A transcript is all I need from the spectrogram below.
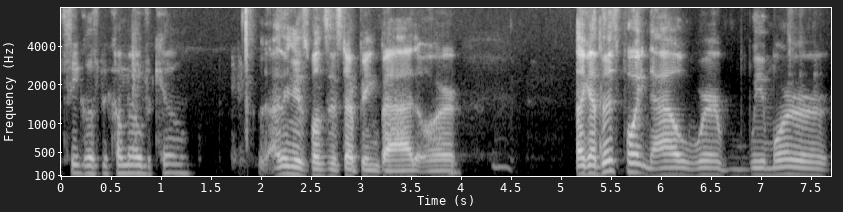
Sequels become overkill. I think it's once they start being bad or like at this point now we're we more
